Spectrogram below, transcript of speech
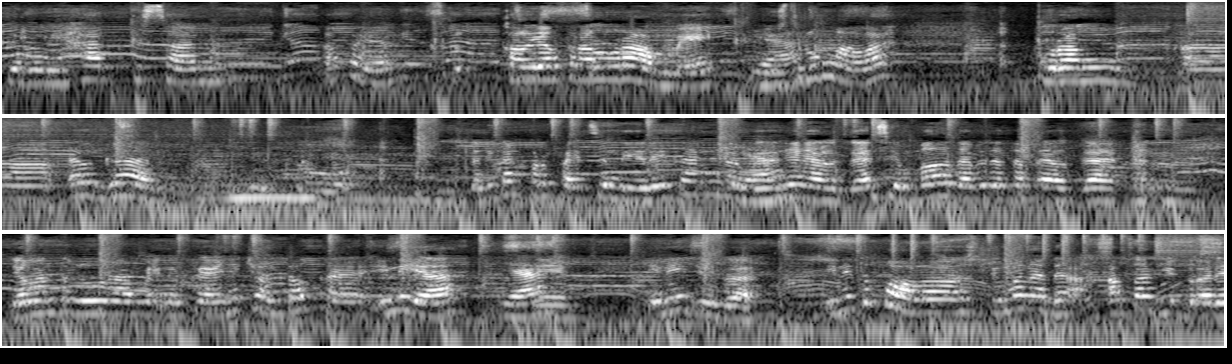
terlihat kesan apa ya? Kalau yang terlalu rame Ya. justru malah kurang uh, elegan gitu. Tadi kan perfect sendiri kan namanya elegan, simpel tapi tetap elegan. Mm-mm. Jangan terlalu rame nih. Kayaknya contoh kayak ini ya. Ya. Nih, ini juga. Ini tuh polos, cuman ada apa gitu? Ada,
